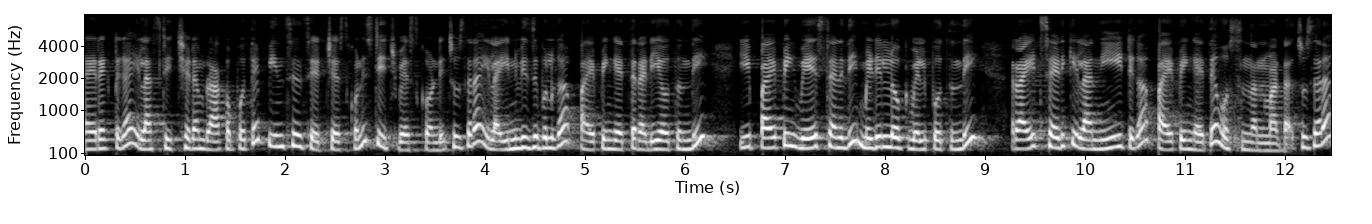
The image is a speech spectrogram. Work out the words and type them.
డైరెక్ట్గా ఇలా స్టిచ్ చేయడం రాకపోతే పిన్స్ని సెట్ చేసుకొని స్టిచ్ వేసుకోండి. చూసారా? ఇలా ఇన్విజిబుల్గా పైపింగ్ అయితే రెడీ అవుతుంది. ఈ పైపింగ్ వేస్ట్ అనేది మిడిల్లోకి వెళ్ళిపోతుంది. రైట్ సైడ్కి ఇలా నీట్గా పైపింగ్ అయితే వస్తుందన్నమాట. చూసారా?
